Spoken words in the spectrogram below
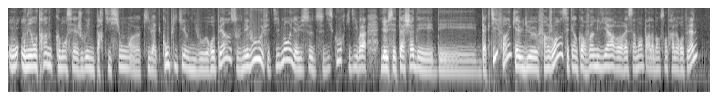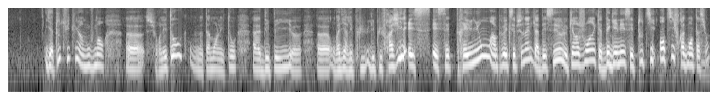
on, est en train de commencer à jouer une partition euh, qui va être compliquée au niveau européen. Souvenez-vous, effectivement, il y a eu ce, discours qui dit voilà, il y a eu cet achat d'actifs hein, qui a eu lieu fin juin. C'était encore 20 milliards euh, récemment par la Banque centrale européenne. Il y a tout de suite eu un mouvement euh, sur les taux, notamment les taux euh, des pays, euh, on va dire, les plus, les plus fragiles. Et, cette réunion un peu exceptionnelle de la BCE le 15 juin, qui a dégainé cet outil anti-fragmentation,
